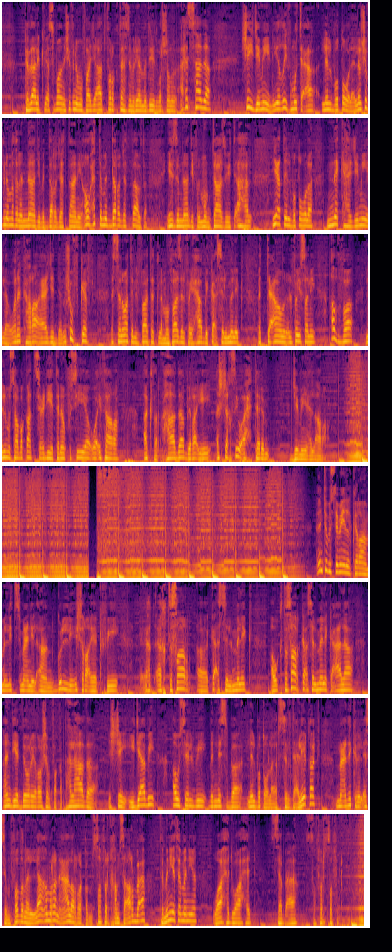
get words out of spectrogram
كذلك في أسبانيا شفنا مفاجآت فرق تهزم ريال مدريد وبرشلونة. أحس هذا شيء جميل يضيف متعة للبطولة. لو شفنا مثلا نادي بالدرجة الثانية أو حتى من الدرجة الثالثة يهزم نادي في الممتاز ويتأهل يعطي البطولة نكهة جميلة ونكهة رائعة جدا. نشوف كيف السنوات اللي فاتت لما فاز الفيحاء بكأس الملك التعاون الفيصلي أضفى للمسابقات السعودية تنافسية وإثارة أكثر. هذا برأيي الشخصي وأحترم جميع الآراء. أنتم مستمعين الكرام اللي تسمعني الآن قل لي إيش رأيك في اختصار آه، كأس الملك أو اقتصار كأس الملك على أندية الدوري روشن فقط؟ هل هذا الشيء إيجابي أو سلبي بالنسبة للبطولة؟ أرسل تعليقك مع ذكر الاسم. فضلا لا امرا على الرقم 054 88 11 700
